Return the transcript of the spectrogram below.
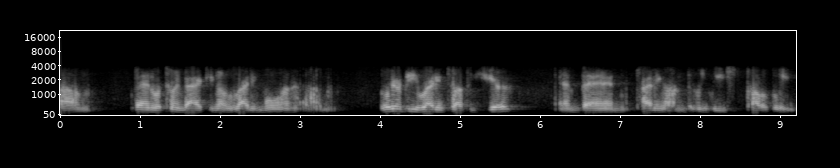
Um, then we're coming back, you know, writing more. Um, we're going to be writing throughout the year and then planning on the release probably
